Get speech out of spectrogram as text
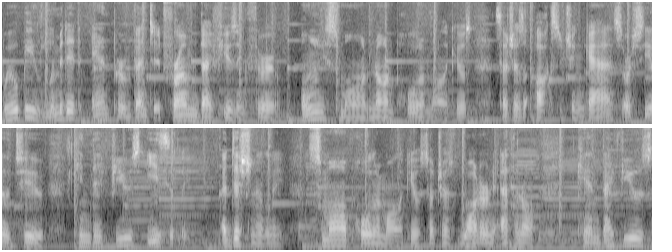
will be limited and prevented from diffusing through. Only small nonpolar molecules such as oxygen gas or CO2 can diffuse easily. Additionally, small polar molecules such as water and ethanol can diffuse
